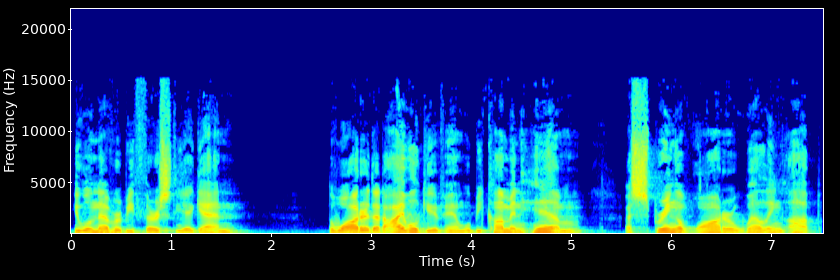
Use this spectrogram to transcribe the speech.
he will never be thirsty again. The water that I will give him will become in him a spring of water welling up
